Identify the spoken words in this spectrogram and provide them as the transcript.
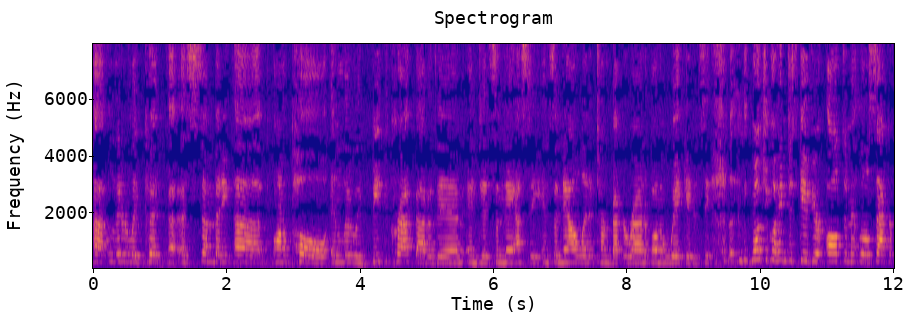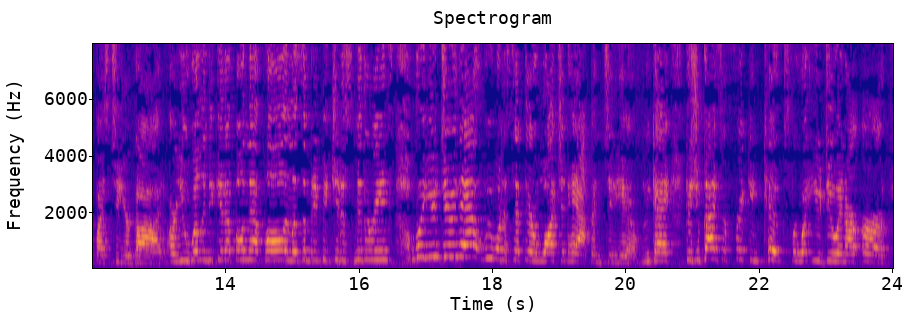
uh, literally put uh, somebody up on a pole and literally beat the crap out of them and did some nasty. And so now let it turn back around upon the wicked and see. Why don't you go ahead and just give your ultimate little sacrifice to your God? Are you willing to get up on that pole and let somebody beat you to smithereens? Will you do that? We want to sit there and watch it happen to you, okay? Because you guys are freaking kooks for what you do in our earth.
